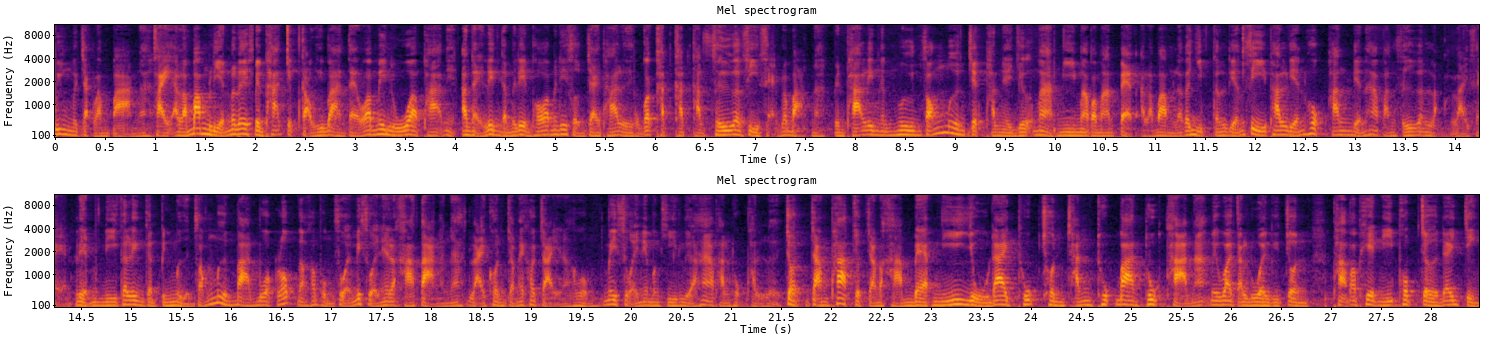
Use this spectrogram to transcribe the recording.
วิ่งมาจากลำปางนะใส่อัลบั้มเหรียญมาเลยเป็นพระเก็บเก่าที่บานแต่ว่าไม่รู้ว่าพระเนี่ยอันไหนเล่นกันไม่เล่นเพราะว่าไม่ได้สนใจพระเลยผมก็ขัดขัดขัดซื้อกัน4ี่แสนกว่าบาทนะเป็นพระเล่นกันหมื่นสองหมื่นเจ็ดพันเนี่ยเยอะมากมีมาประมาณ 8 อัลบั้มแล้วก็หยิบกันเหรียญ4 0 0 0เหรียญ6,000เหรียญ5,000ซื้อกันหลักหลายแสนเหรียญนี้ก็เล่นกันเป็นหมื่นสองหมื่นบาทบวกลบนะครับผมสวยไม่สวยในราคาต่างกันนะหลายคนจะไม่เข้าใจนะครับผมไม่สวยเนี่ยบางทีเหลือ5,000 6,000เลย จดจำภาพจดจำราคาแบบนี้อยู่ได้ทุกชนชั้นทุกบ้านทุกฐานะ ไม่ว่าจะรวยหรือจนพระประเภทนี้พบเจอได้จริง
